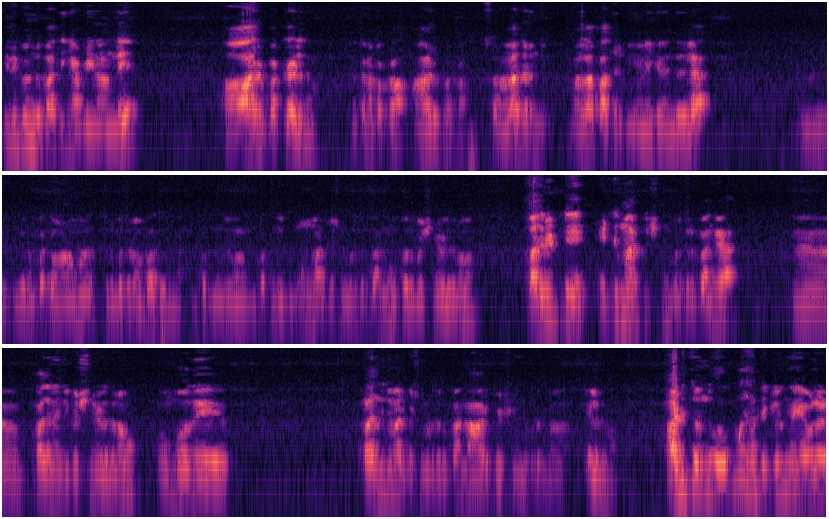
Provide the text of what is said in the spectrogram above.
இதுக்கு வந்து பார்த்தீங்க அப்படின்னா வந்து ஆறு பக்கம் எழுதணும். எத்தனை பக்கம்? ஆறு பக்கம். ஸோ நல்லா தெரிஞ்சு நல்லா பார்த்துருப்பீங்க நினைக்கிறேன் இந்த இதில். இது ரொம்ப கவனமாக திரும்ப திரும்ப பார்த்துக்கோங்க. முப்பத்தஞ்சு முப்பத்தஞ்சுக்கு மூணு மார்க் கொஷின் கொடுத்துருப்பாங்க முப்பது கொஸ்டின் எழுதணும். பதினெட்டு எட்டு மார்க் கொஷின் கொடுத்துருப்பாங்க. பதினஞ்சு கொஸ்டின் எழுதணும். ஒம்பது பதினஞ்சு மார்க் கொஷின் கொடுத்துருப்பாங்க ஆறு கொஷின் கொடுத்துருக்காங்க எழுதணும். அடுத்து வந்து ஒவ்வொரு சப்ஜெக்ட்லேருந்து எவ்வளோ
